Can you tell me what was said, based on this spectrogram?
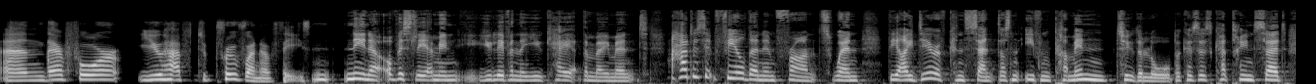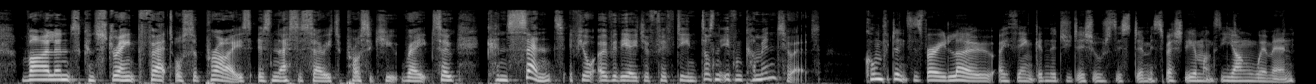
And therefore, you have to prove one of these. Nina, obviously, I mean, you live in the UK at the moment. How does it feel then in France when the idea of consent doesn't even come into the law? Because as Catherine said, violence, constraint, threat, or surprise is necessary to prosecute rape. So consent, if you're over the age of 15, doesn't even come into it confidence is very low, I think, in the judicial system, especially amongst young women.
